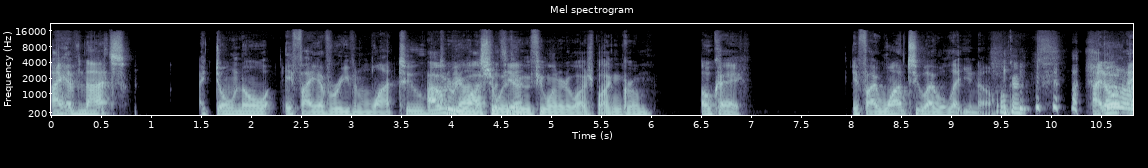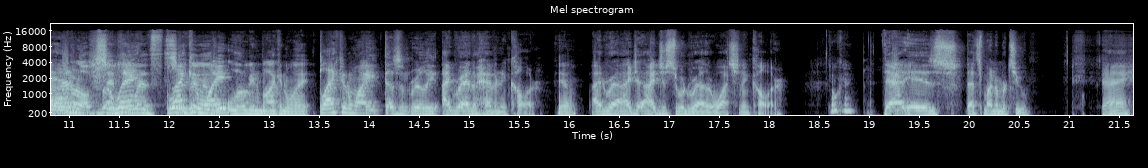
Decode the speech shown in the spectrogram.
I have not. I don't know if I ever even want to. I would to be honest rewatch it with you. if you wanted to watch Black and Chrome. Okay. If I want to, I will let you know. Okay. I don't. I, I don't know. Same When- thing with black same thing and with white. Logan Black and White. Black and white doesn't really. I'd rather have it in color. Yeah. I'd. Ra- I, ju- I just would rather watch it in color. Okay. That is. That's my number two. Okay.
